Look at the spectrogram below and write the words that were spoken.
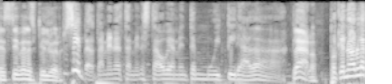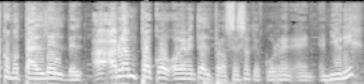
de Steven Spielberg. Sí, pero también, también está obviamente muy tirada. Claro. Porque no habla como tal del... del ha- habla un poco, obviamente, del proceso que ocurre en, en Múnich,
